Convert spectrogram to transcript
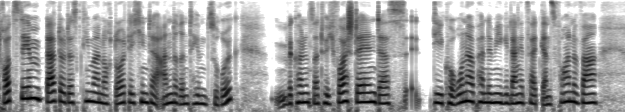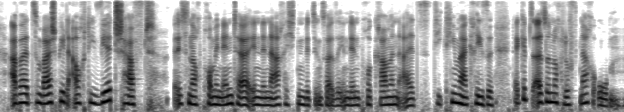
Trotzdem bleibt aber das Klima noch deutlich hinter anderen Themen zurück. Wir können uns natürlich vorstellen, dass die Corona-Pandemie lange Zeit ganz vorne war, aber zum Beispiel auch die Wirtschaft ist noch prominenter in den Nachrichten bzw. in den Programmen als die Klimakrise. Da gibt es also noch Luft nach oben.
